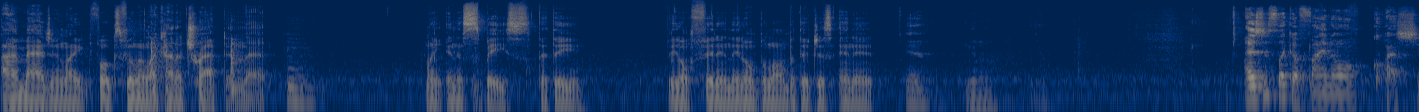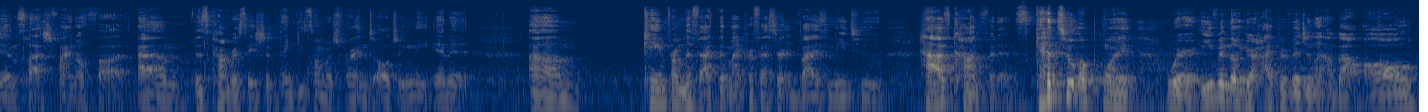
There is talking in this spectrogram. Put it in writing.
i imagine like folks feeling like kind of trapped in that. Like in a space that they they don't fit in they don't belong but they're just in it. Yeah. you know As just like a final question slash final thought, um, this conversation, thank you so much for indulging me in it, um, came from the fact that my professor advised me to have confidence, get to a point where even though you're hyper vigilant about all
